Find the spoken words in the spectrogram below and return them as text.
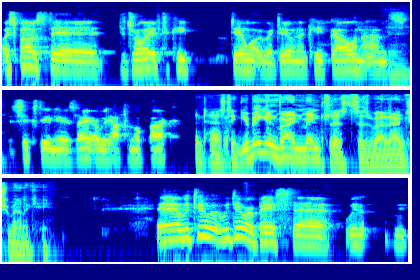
I suppose the the drive to keep doing what we were doing and keep going. And 16 years later, we have to look back. Fantastic. You're big environmentalists as well, aren't you, Malachy? Uh, we do we do our best. Uh, we, we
